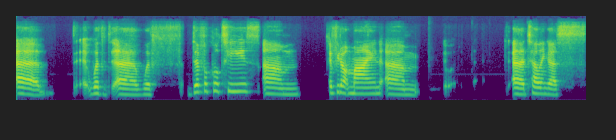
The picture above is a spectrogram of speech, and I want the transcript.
uh with uh with difficulties um if you don't mind um uh, telling us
